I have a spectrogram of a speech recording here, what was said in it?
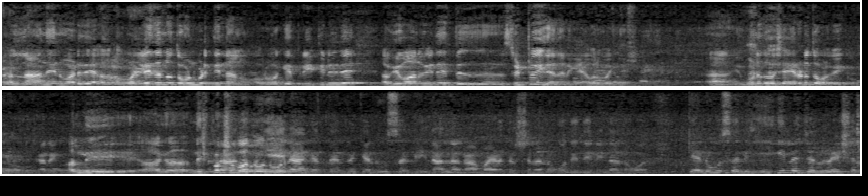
ಅದು ನಾನೇನು ಮಾಡಿದೆ ಅದು ಒಳ್ಳೇದನ್ನು ತೊಗೊಂಡ್ಬಿಡ್ತೀನಿ ನಾನು. ಅವ್ರ ಬಗ್ಗೆ ಪ್ರೀತಿನೂ ಇದೆ ಅಭಿಮಾನವೂ ಇದೆ ಸಿಟ್ಟು ಇದೆ ನನಗೆ ಅವ್ರ ಬಗ್ಗೆ. ಹಾಂ ಗುಣದೋಷ ಎರಡು ತೊಗೊಳ್ಬೇಕು. ಅಲ್ಲಿ ಆಗ ನಿಷ್ಪಕ್ಷಪಾತವನ್ನು ಕೆಲವು ಸಲ ಅಲ್ಲ ರಾಮಾಯಣ ದರ್ಶನನೂ ಓದಿದ್ದೀನಿ ನಾನು ಕೆಲವು ಸಲ ಈಗಿನ ಜನರೇಷನ್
